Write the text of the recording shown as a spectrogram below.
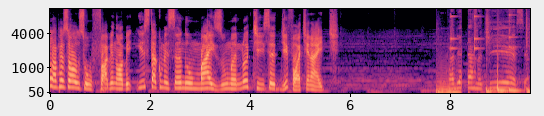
Olá pessoal, eu sou o Fábio Nobre e está começando mais uma notícia de Fortnite. Cadê as notícias?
